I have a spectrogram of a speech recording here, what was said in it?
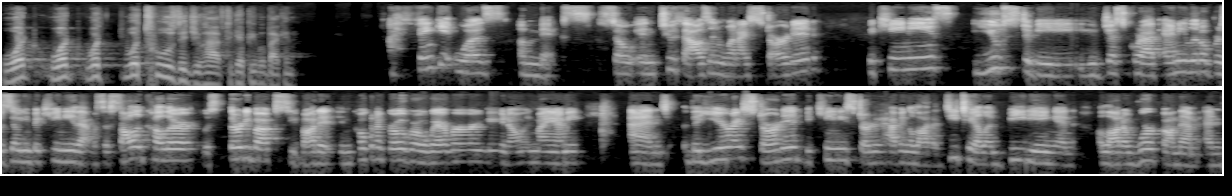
What what what what tools did you have to get people back in? I think it was a mix. So in 2000 when I started, bikinis used to be you just grab any little Brazilian bikini that was a solid color. It was 30 bucks. You bought it in Coconut Grove or wherever, you know, in Miami. And the year I started, bikinis started having a lot of detail and beading and a lot of work on them. And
